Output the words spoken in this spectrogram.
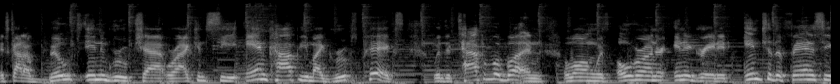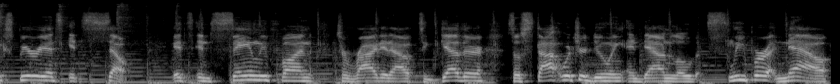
It's got a built in group chat where I can see and copy my group's picks with the tap of a button, along with Over Under integrated into the fantasy experience itself. It's insanely fun to ride it out together. So stop what you're doing and download Sleeper now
